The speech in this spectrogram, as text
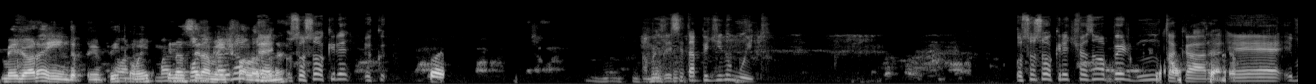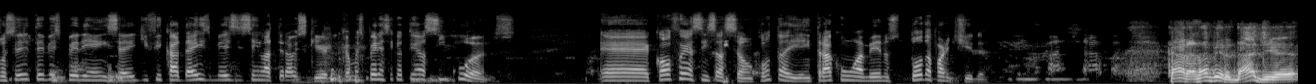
melhor ainda, principalmente não financeiramente falando, É, né? eu só, só queria. eu- Ah, mas aí você tá pedindo muito. Eu só, só queria te fazer uma pergunta, cara. É, e você teve a experiência aí de ficar 10 meses sem lateral esquerdo, que é uma experiência que eu tenho há 5 anos. É, qual foi a sensação? Conta aí, entrar com um a menos toda a partida. Cara, na verdade, é,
